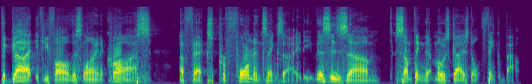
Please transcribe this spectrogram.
the gut, if you follow this line across, affects performance anxiety. This is um, something that most guys don't think about.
